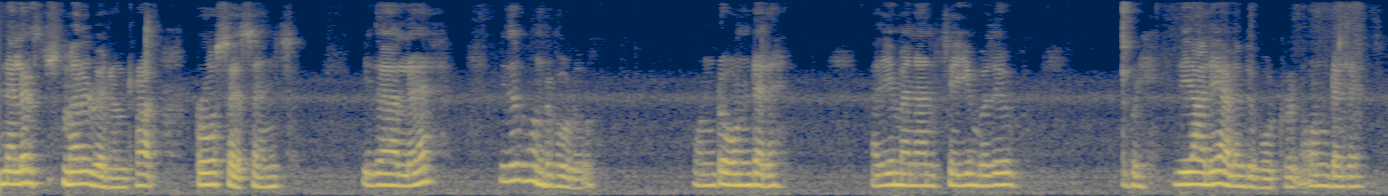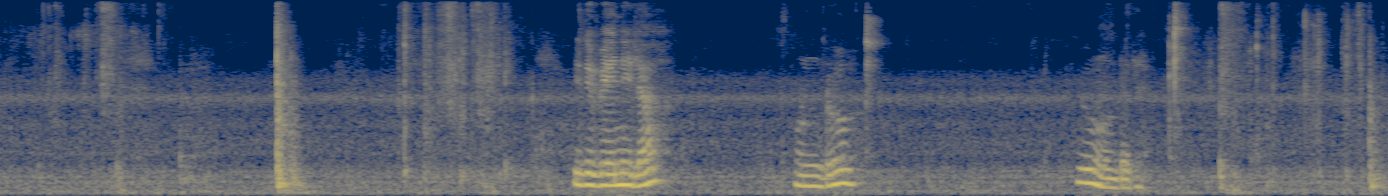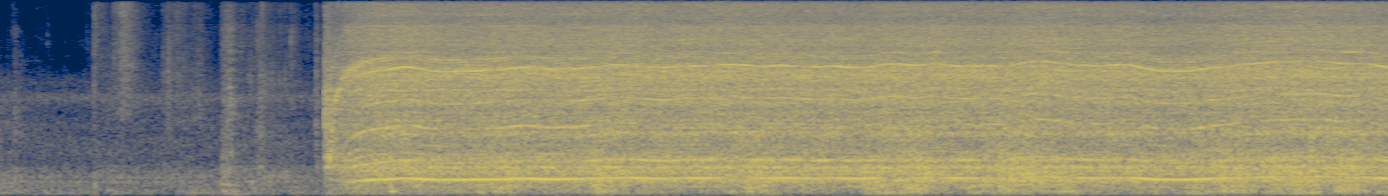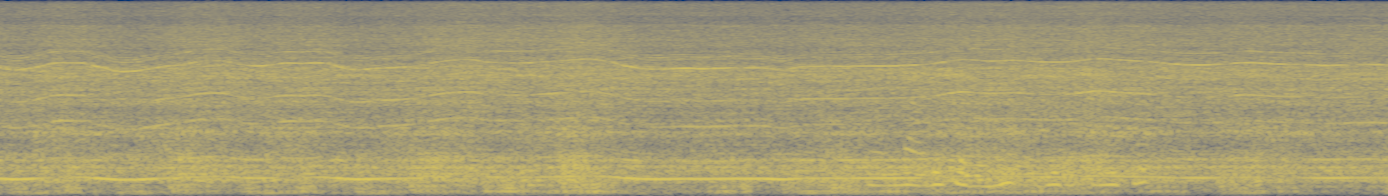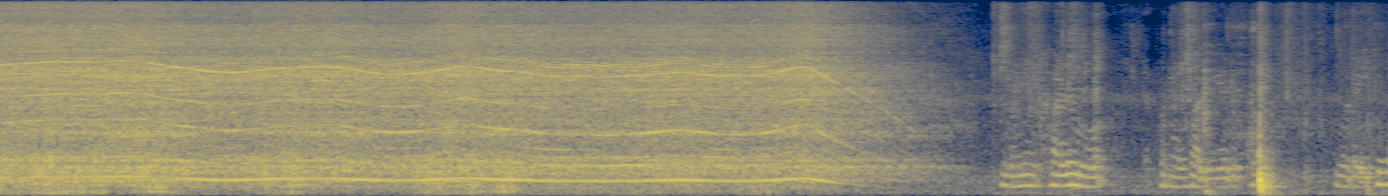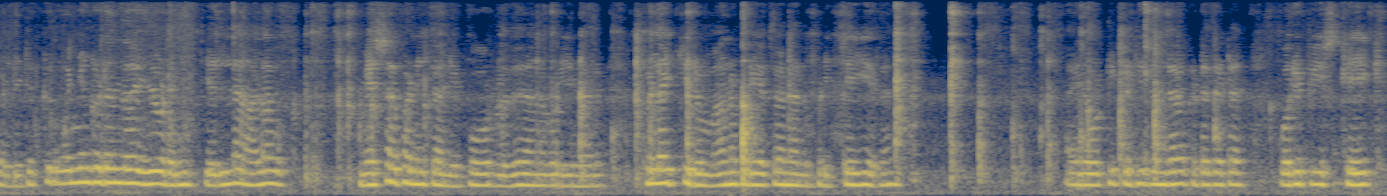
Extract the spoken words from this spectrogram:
நல்ல ஸ்மெல் வரும்ன்றா ரோஸ் எசன்ஸ் இதால் இது கொண்டு போடுவோம் உண்டு உண்டரை அதிகமாக நான் செய்யும்போது இப்படி இதாலே அளந்து போட்டுருவேன் உண்டரை இது வெனிலா உண்டு. ఇవి ఉండదు மெஷர் போடுறது ஆனபடினால பிழைச்சிடும் ஆனபடியத்தான் நான் இப்படி செய்கிறேன். அதில் ஒட்டி இருந்தால் கிட்டத்தட்ட ஒரு பீஸ் கேக்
